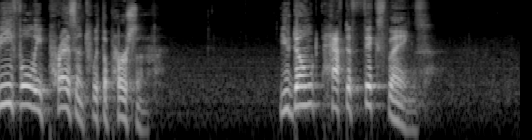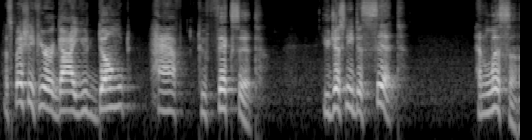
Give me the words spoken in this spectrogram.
Be fully present with the person. You don't have to fix things. Especially if you're a guy, you don't have to fix it. You just need to sit and listen.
